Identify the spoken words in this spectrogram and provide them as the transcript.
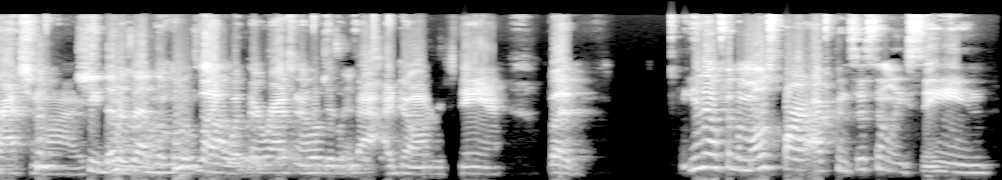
rationalize. she does have the most like what their rationale is that. I don't understand, but you know, for the most part, I've consistently seen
